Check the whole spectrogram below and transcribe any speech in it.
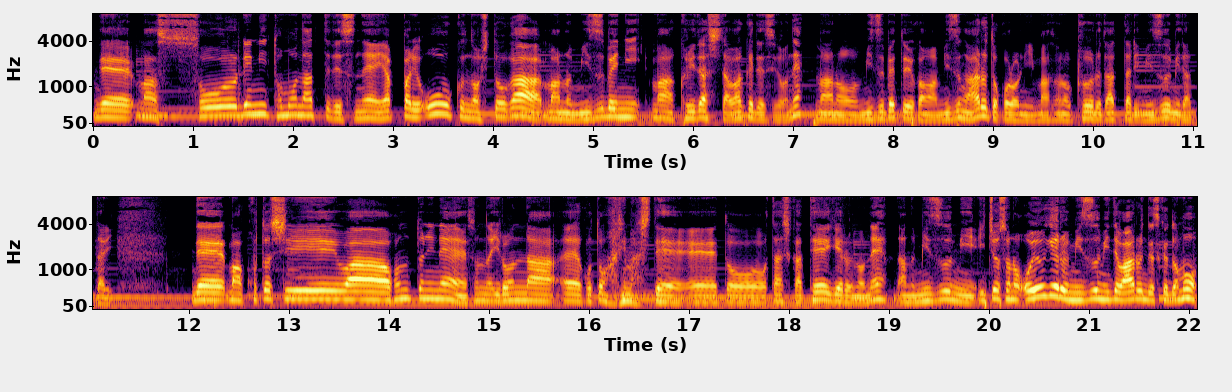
でまあそれに伴ってですねやっぱり多くの人が、まあ、の水辺に、まあ、繰り出したわけですよね、まあ、あの水辺というか、まあ、水があるところに、まあ、そのプールだったり湖だったりで、まあ、今年は本当にね、そんないろんなことがありまして、えっ、ー、と、確かテーゲルのね、あの湖、一応その泳げる湖ではあるんですけども、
